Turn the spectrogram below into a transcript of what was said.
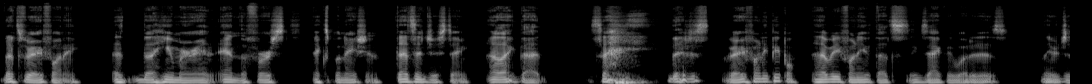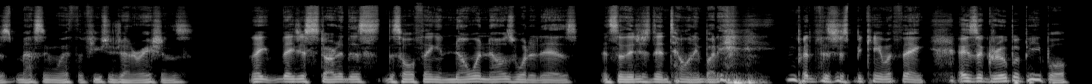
That's very funny. Uh, The humor and, and the first explanation. That's interesting. I like that. So they're just very funny people. That'd be funny if that's exactly what it is. They were just messing with the future generations. Like they just started this this whole thing and no one knows what it is. And so they just didn't tell anybody. but this just became a thing. As a group of people,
